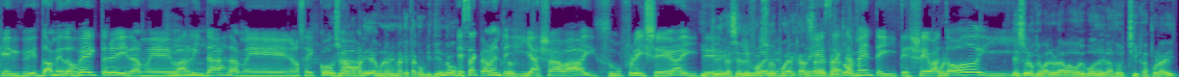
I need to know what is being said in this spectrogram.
que, dame dos Gatorade y dame mm. barritas, dame, no sé, coca. Pues una compañera es una misma que está compitiendo. Exactamente, y allá va y sufre y llega y, tiene que hacer el esfuerzo después de alcanzar Exactamente, y te lleva todo y... Eso es lo que valorabas hoy vos de las dos chicas por ahí,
